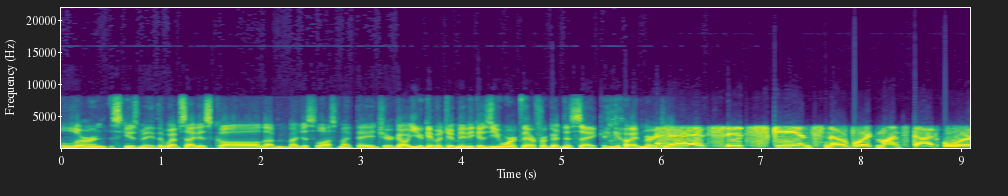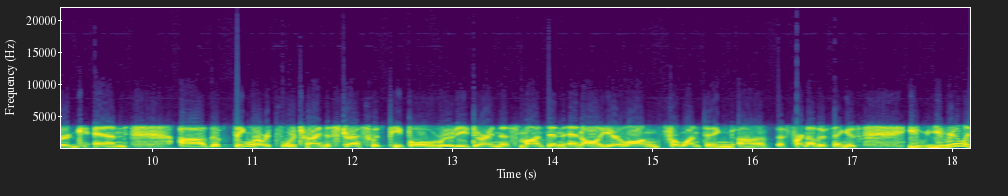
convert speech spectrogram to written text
learn excuse me the website is called um, i just lost my page here. Go you give it to me because you work there for goodness sake. Go ahead mary jo. It's it's skiandsnowboardmonth.org and uh, the thing we're, we're trying to stress with people rudy during this month and, and all year long for one thing uh, for another thing is you, you really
